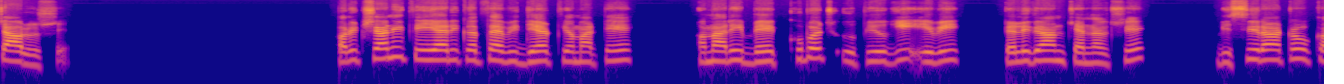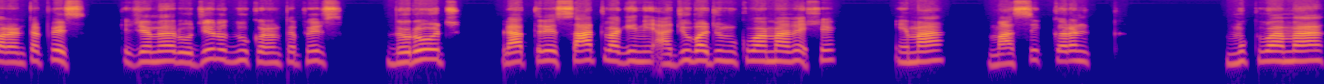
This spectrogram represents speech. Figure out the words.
ચાલુ છે. પરીક્ષાની તૈયારી કરતા વિદ્યાર્થીઓ માટે અમારી બે ખૂબ જ ઉપયોગી એવી ટેલિગ્રામ ચેનલ છે. બીસી રાઠો કરંટ અફેર્સ, કે જેમાં રોજે રોજનું કરંટ અફેર્સ દરરોજ રાત્રે સાત વાગ્યાની આજુબાજુ મૂકવામાં આવે છે. એમાં માસિક કરંટ મૂકવામાં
